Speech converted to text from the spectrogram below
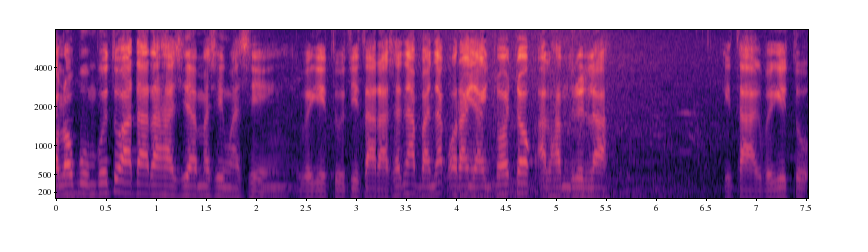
Kalau bumbu itu ada rahasia masing-masing. Begitu cita rasanya banyak orang yang cocok. Alhamdulillah. Kita begitu.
